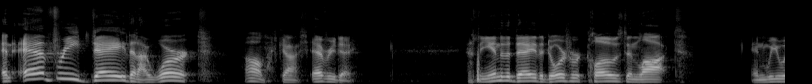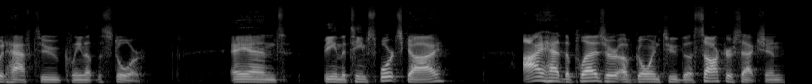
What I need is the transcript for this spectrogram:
And every day that I worked, oh my gosh, every day. At the end of the day, the doors were closed and locked, and we would have to clean up the store. And being the team sports guy, I had the pleasure of going to the soccer section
